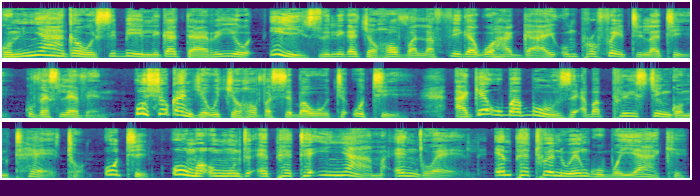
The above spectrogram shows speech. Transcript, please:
ngomnyaka wesibili kaDariyo izwi likaJehova lafika kuHagai umprofeti lathi kuverse 11 usho kanje uJehova sebawuthi uthi ake ubabuze abapristi ngomthetho. Uthi uma umuntu ephethe inyama engcwele emphethweni wengubo yakhe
